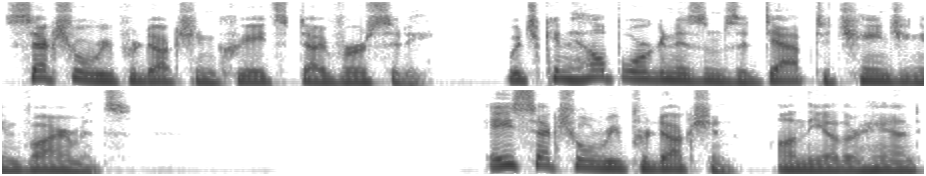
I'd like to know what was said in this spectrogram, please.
Sexual reproduction creates diversity, which can help organisms adapt to changing environments. Asexual reproduction, on the other hand,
